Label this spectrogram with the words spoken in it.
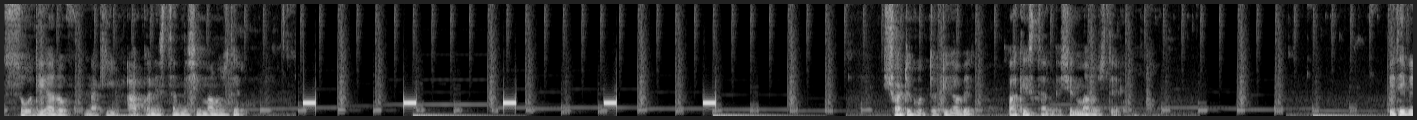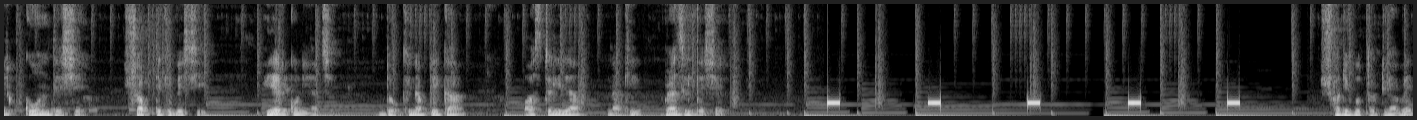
সৌদি আরব নাকি আফগানিস্তান দেশের মানুষদের? সঠিক উত্তরটি হবে পাকিস্তান দেশের মানুষদের। পৃথিবীর কোন দেশে সব থেকে বেশি হীরের খনি আছে? দক্ষিণ আফ্রিকা অস্ট্রেলিয়া নাকি ব্রাজিল দেশে? সঠিক উত্তরটি হবে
